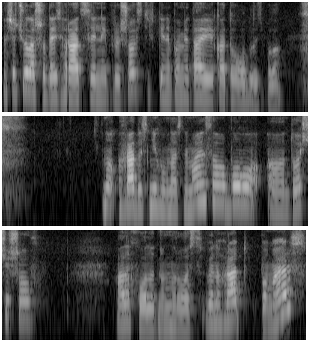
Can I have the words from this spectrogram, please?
А ще чула, що десь град сильний пройшов, тільки не пам'ятаю, яка то область була. Ну, граду снігу в нас немає, слава Богу, а дощ ішов, але холодно, мороз. Виноград померз.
